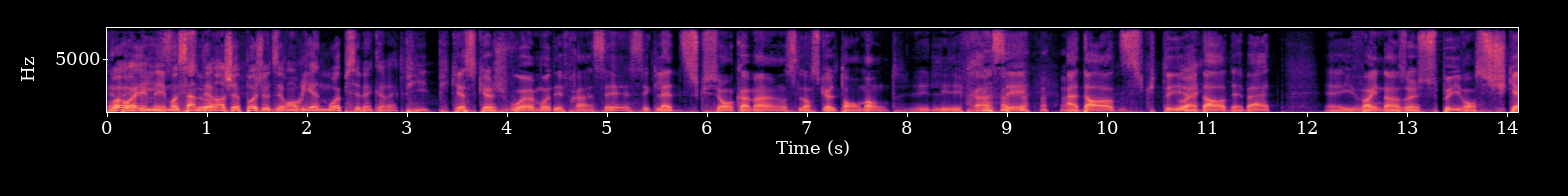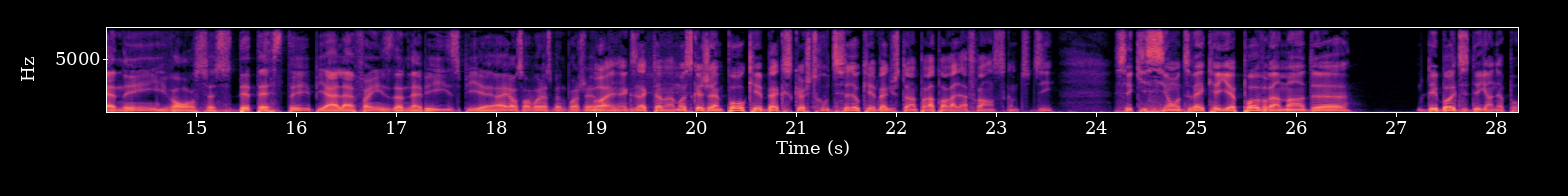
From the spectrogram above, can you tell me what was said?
Oui, oui, mais moi, ça me dérangeait pas. Je veux dire, on riait de moi, puis c'est bien correct. Puis, puis qu'est-ce que je vois, moi, des Français, c'est que la discussion commence lorsque le ton monte. Les, les Français adorent discuter, Ouais. adorent débattre. Euh, ils vont être dans un souper, ils vont se chicaner, ils vont se, se détester, puis à la fin, ils se donnent la bise, puis euh, hey, on s'en va la semaine prochaine. Oui, exactement. Moi, ce que j'aime pas au Québec, ce que je trouve difficile au Québec, justement, par rapport à la France, comme tu dis, c'est qu'ici, on dirait qu'il n'y a pas vraiment de débat d'idées. Il n'y en a pas.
